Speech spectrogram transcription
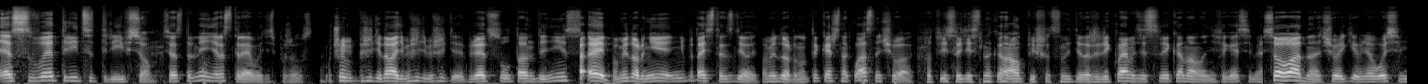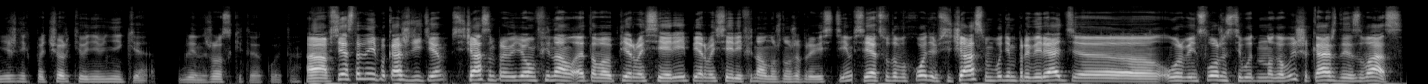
СВ-33, все. Все остальные не расстраивайтесь, пожалуйста. Что пишите, давайте, пишите, пишите. Привет, Султан Денис. Эй, Помидор, не, не пытайся так сделать. Помидор, ну ты, конечно, классный чувак. Подписывайтесь на канал, пишут. Смотрите, даже рекламите свои каналы, нифига себе. Все, ладно, чуваки, у меня 8 нижних подчеркиваний в нике. Блин, жесткий ты какой-то. А, все остальные пока ждите. Сейчас мы проведем финал этого первой серии. Первой серии финал нужно уже провести. Все отсюда выходим. Сейчас мы будем проверять. Э, уровень сложности будет намного выше. Каждый из вас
